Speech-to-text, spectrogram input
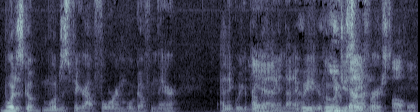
we'll just go. We'll just figure out four, and we'll go from there. I think we could probably Yeah. land on it. Who you- who would you say first? Awful.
